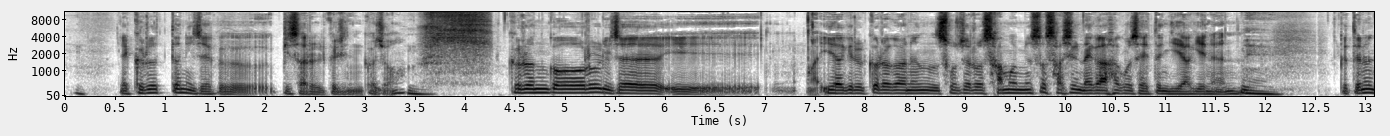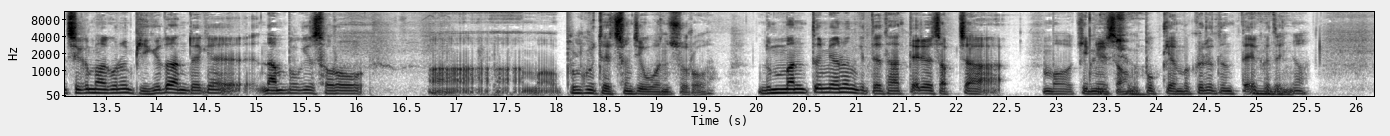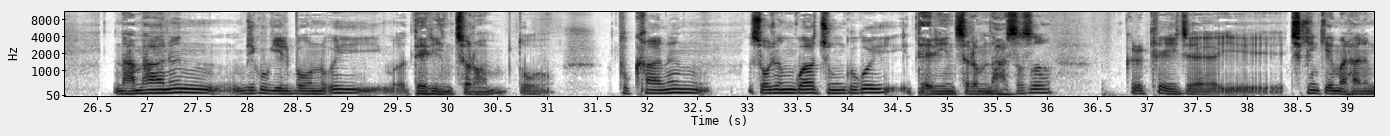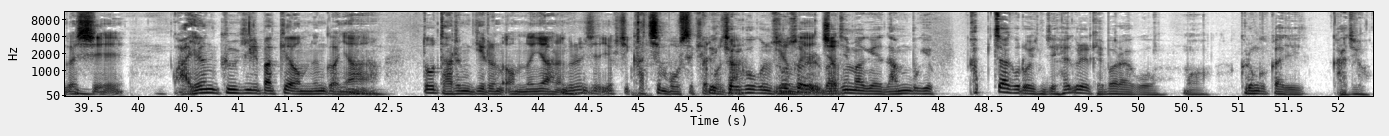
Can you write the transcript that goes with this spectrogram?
예, 그랬던 이제 그 비사를 그린 거죠. 음. 그런 거를 이제 이 이야기를 끌어가는 소재로 삼으면서 사실 내가 하고자 했던 이야기는 네. 그때는 지금하고는 비교도 안 되게 남북이 서로 어뭐 불구 대천지 원수로 눈만 뜨면은 그때 다 때려잡자 뭐 김일성 그렇죠. 북괴 뭐 그러던 때거든요. 음. 남한은 미국 일본의 뭐 대리인처럼 또 북한은 소련과 중국의 대리인처럼 나서서 그렇게 이제 이 치킨 게임을 하는 것이 과연 그 길밖에 없는 거냐. 또 다른 길은 없느냐 하는 걸 이제 역시 같이 모색해보자. 결국은 소설 마지막에 남북이 합작으로 이제 핵을 개발하고 뭐 그런 것까지 가죠.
